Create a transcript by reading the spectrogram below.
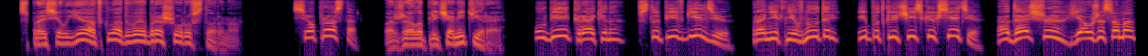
— спросил я, откладывая брошюру в сторону. «Все просто», — пожала плечами Кира. «Убей Кракена, вступи в гильдию, проникни внутрь и подключись к их сети, а дальше я уже сама».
